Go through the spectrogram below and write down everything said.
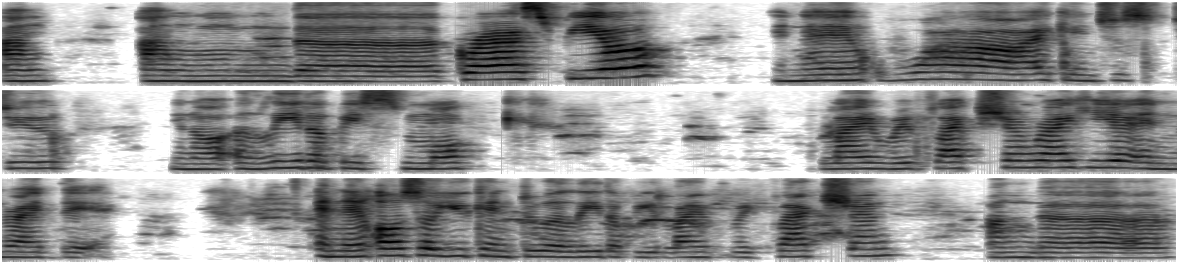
on, on the grass field. And then, wow, I can just do, you know, a little bit smoke light reflection right here and right there. And then also you can do a little bit light reflection on the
